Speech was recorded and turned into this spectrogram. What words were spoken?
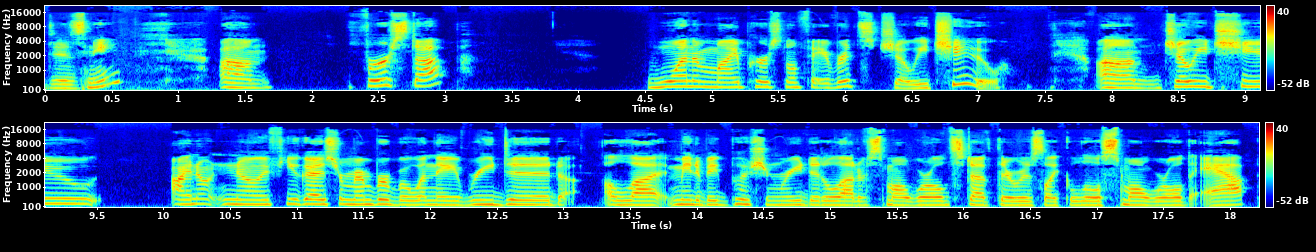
Disney. Um, first up, one of my personal favorites, Joey Chou. Um, Joey Chou I don't know if you guys remember, but when they redid a lot, made a big push and redid a lot of Small World stuff, there was like a little Small World app,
